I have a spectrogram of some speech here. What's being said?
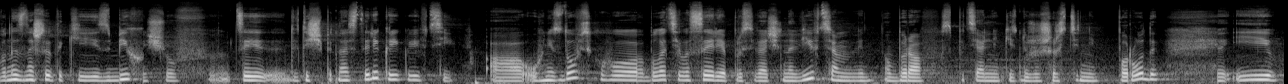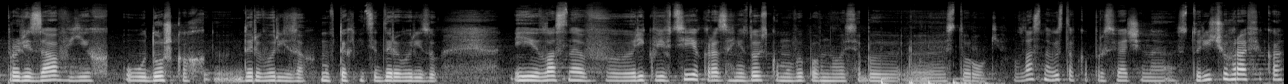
вони знайшли такий збіг, що в цей 2015 рік рік вівці. А у Гніздовського була ціла серія присвячена вівцям. Він обирав спеціальні якісь дуже шерстяні породи е, і прорізав їх у дошках е, дереворізах, ну в техніці дереворізу. І, власне, в рік вівці якраз Гніздовському виповнилося би е, 100 років. Власне, виставка присвячена сторіччю графіка.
